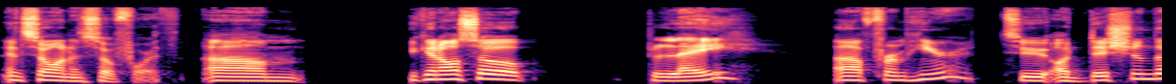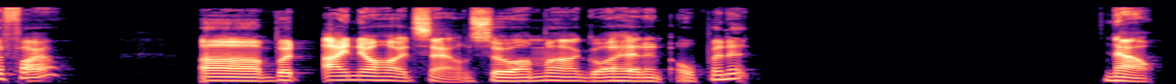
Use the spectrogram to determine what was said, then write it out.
and so on and so forth. Um, you can also play uh, from here to audition the file, uh, but I know how it sounds, so I'm gonna go ahead and open it. Now,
